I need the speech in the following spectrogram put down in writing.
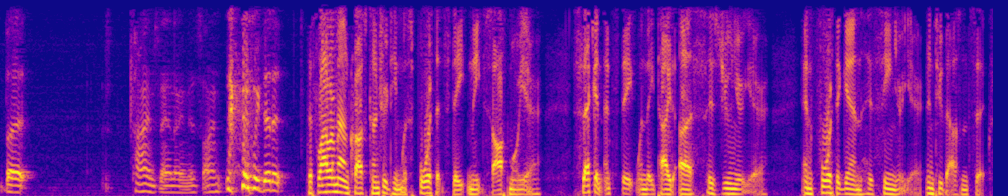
But times, man. I mean, it's fine. we did it. The Flower Mound cross country team was fourth at state Nate's sophomore year, second at state when they tied us his junior year, and fourth again his senior year in 2006.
